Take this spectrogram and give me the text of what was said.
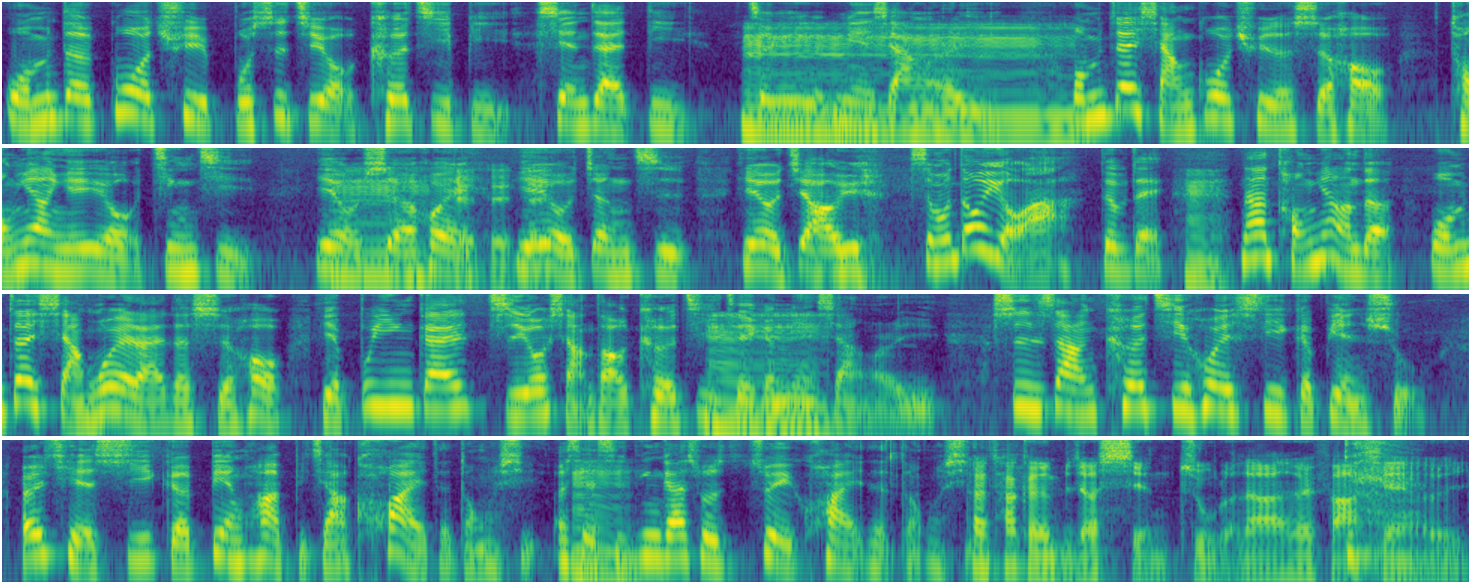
我们的过去不是只有科技比现在低这个面向而已。我们在想过去的时候，同样也有经济。也有社会，也有政治，也有教育，什么都有啊，对不对？嗯。那同样的，我们在想未来的时候，也不应该只有想到科技这个面向而已。事实上，科技会是一个变数，而且是一个变化比较快的东西，而且是应该说最快的东西。但它可能比较显著了，大家会发现而已。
